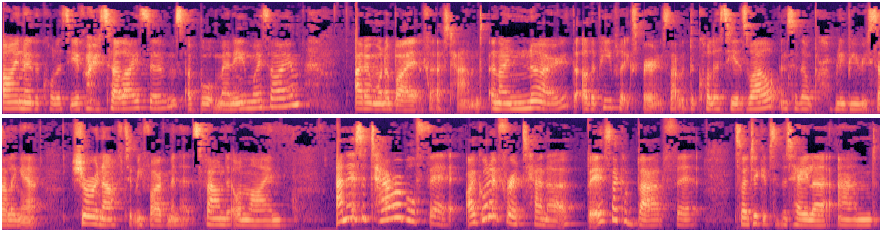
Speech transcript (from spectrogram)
I know the quality of Motel items. I've bought many in my time. I don't want to buy it firsthand. And I know that other people experience that with the quality as well. And so they'll probably be reselling it. Sure enough, took me five minutes, found it online. And it's a terrible fit. I got it for a tenner, but it's like a bad fit. So I took it to the tailor and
